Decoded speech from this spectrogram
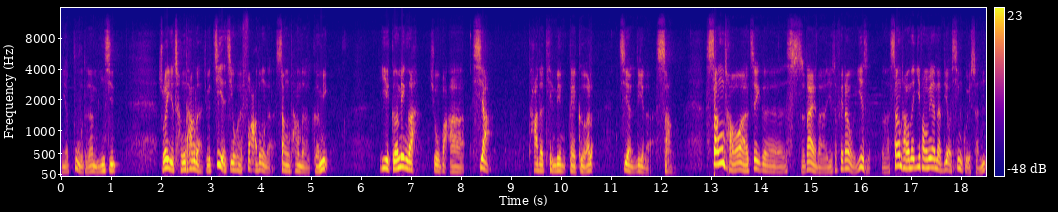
也不得民心。所以成汤呢，就借机会发动了商汤的革命，一革命啊，就把夏他的天命给革了，建立了商。商朝啊，这个时代呢也是非常有意思啊。商朝呢，一方面呢比较信鬼神，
